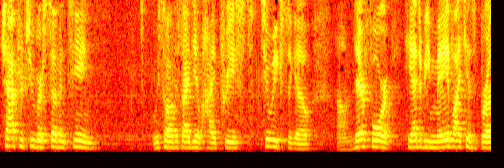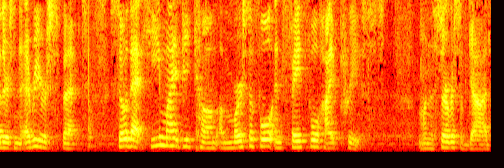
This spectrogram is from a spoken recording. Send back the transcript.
chapter 2, verse 17, we saw this idea of high priest two weeks ago. Um, Therefore, he had to be made like his brothers in every respect, so that he might become a merciful and faithful high priest on the service of God,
